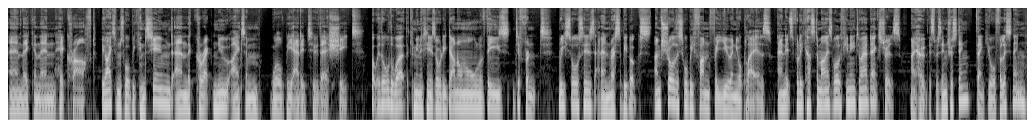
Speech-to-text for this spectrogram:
and they can then hit craft. The items will be consumed and the correct new item will be added to their sheet. But with all the work the community has already done on all of these different resources and recipe books, I'm sure this will be fun for you and your players. And it's fully customizable if you need to add extras. I hope this was interesting. Thank you all for listening,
